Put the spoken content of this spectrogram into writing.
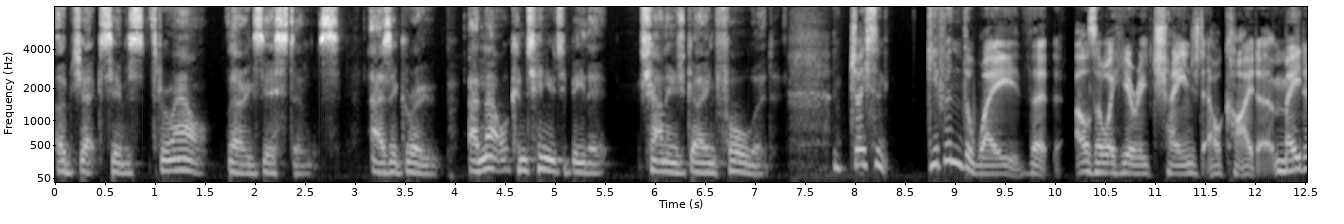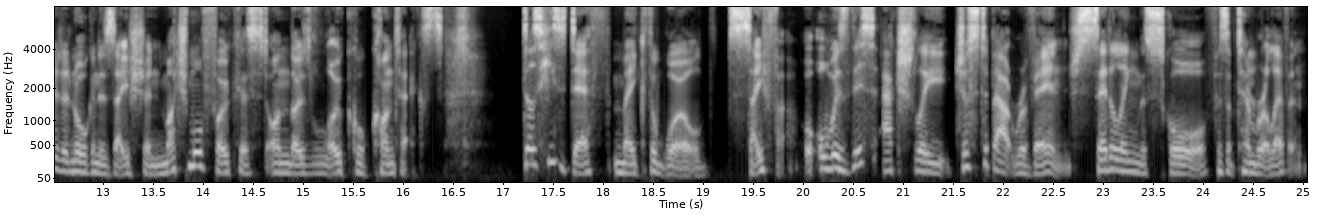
objectives throughout their existence as a group. And that will continue to be the challenge going forward. Jason, Given the way that al Zawahiri changed Al Qaeda, made it an organization much more focused on those local contexts, does his death make the world safer? Or, or was this actually just about revenge, settling the score for September 11?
